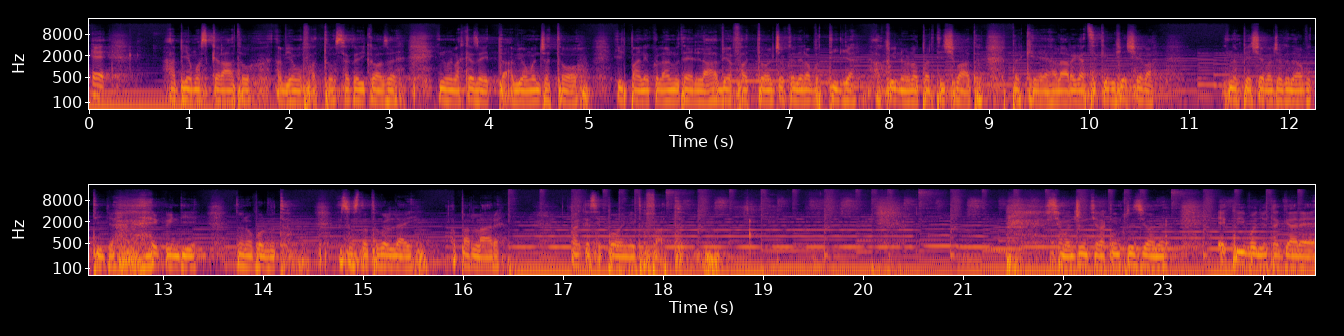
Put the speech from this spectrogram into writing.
E abbiamo scalato, abbiamo fatto un sacco di cose in una casetta, abbiamo mangiato il pane con la Nutella, abbiamo fatto il gioco della bottiglia a cui non ho partecipato perché alla ragazza che mi piaceva non piaceva il gioco della bottiglia e quindi non ho voluto. E sono stato con lei a parlare, anche se poi niente ho fatto. Siamo giunti alla conclusione e qui voglio taggare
